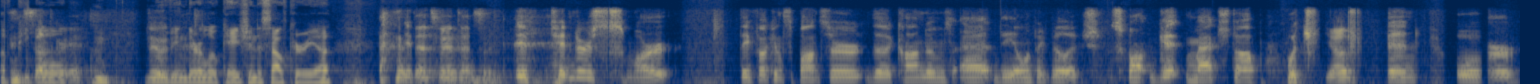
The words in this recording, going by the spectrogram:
of people Korea. m- moving their location to South Korea. That's fantastic. if Tinder's smart, they fucking sponsor the condoms at the Olympic Village. Spon- get matched up with Yup. Children or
